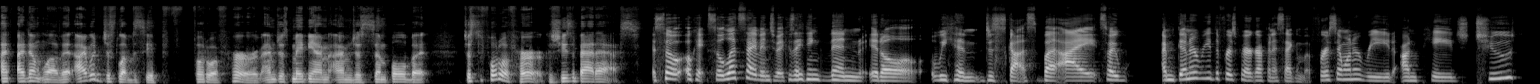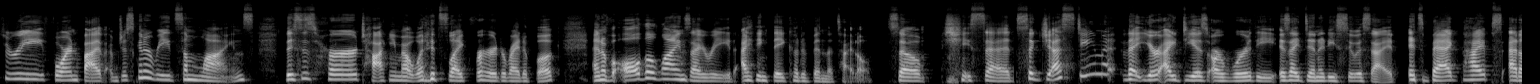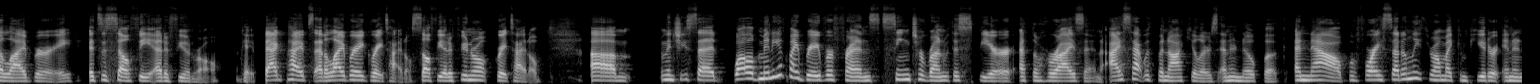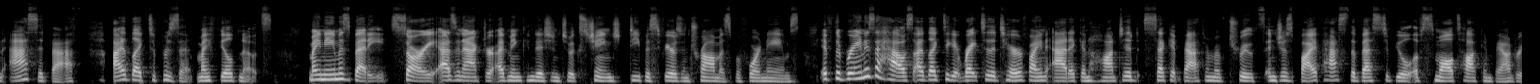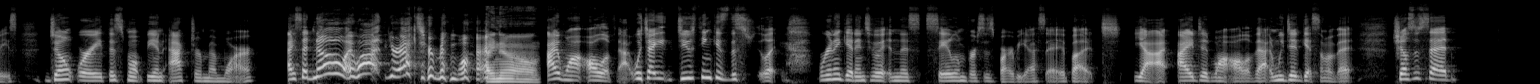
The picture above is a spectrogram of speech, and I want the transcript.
I, I don't love it. I would just love to see a photo of her. I'm just maybe I'm I'm just simple, but just a photo of her because she's a badass. So okay, so let's dive into it because I think then it'll we can discuss. But I so I I'm gonna read the first paragraph in a second, but first I want to read on page two, three, four, and five. I'm just gonna read some lines. This is her talking about what it's like for her to write a book. And of all the lines I read, I think they could have been the title. So she said, suggesting that your ideas are worthy is identity suicide. It's bagpipes at a library. It's a selfie at a funeral. Okay, bagpipes at a library, great title. Selfie at a funeral, great title. Um, and then she said, While many of my braver friends seemed to run with a spear at the horizon, I sat with binoculars and a notebook. And now, before I suddenly throw my computer in an acid bath, I'd like to present my field notes. My name is Betty. Sorry, as an actor, I've been conditioned to exchange deepest fears and traumas before names. If the brain is a house, I'd like to get right to the terrifying attic and haunted second bathroom of truths and just bypass the vestibule of small talk and boundaries. Don't worry, this won't be an actor memoir. I said, No, I want your actor memoir. I know. I want all of that, which I do think is this like we're gonna get into it in this Salem versus Barbie essay, but yeah, I, I did want all of that, and we did get some of it. She also said,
